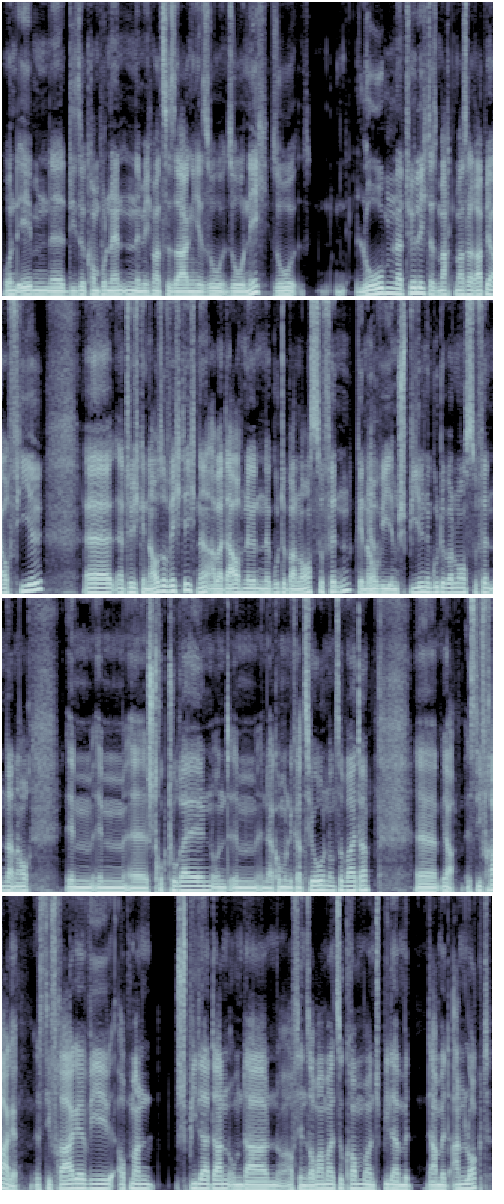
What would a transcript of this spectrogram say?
und eben äh, diese Komponenten, nämlich mal zu sagen, hier so, so nicht, so loben natürlich, das macht Marcel Rapp ja auch viel, äh, natürlich genauso wichtig, ne? aber da auch eine, eine gute Balance zu finden, genau ja. wie im Spiel eine gute Balance zu finden, dann auch im, im äh, strukturellen und im, in der Kommunikation und so weiter. Äh, ja, ist die Frage. Ist die Frage, wie, ob man Spieler dann, um da auf den Sommer mal zu kommen, man Spieler mit, damit anlockt,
